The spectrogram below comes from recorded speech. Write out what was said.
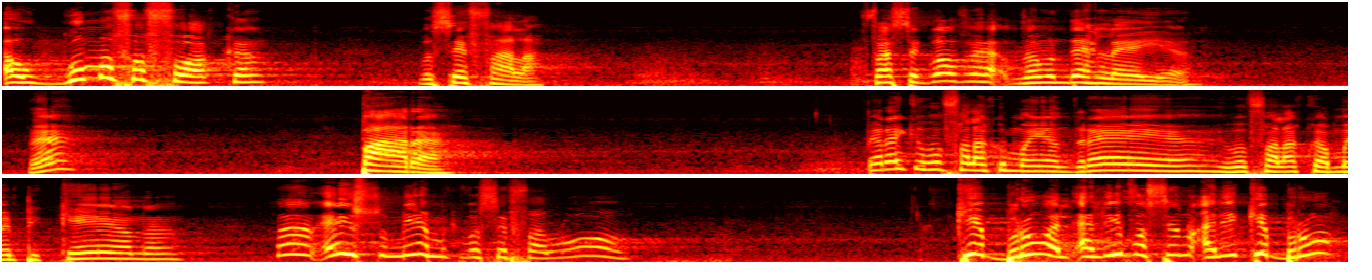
alguma fofoca, você fala. Faça igual a Vanderleia, né? Para. Espera aí que eu vou falar com a mãe Andréia, eu vou falar com a mãe pequena. Ah, é isso mesmo que você falou? Quebrou, ali você, ali quebrou.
